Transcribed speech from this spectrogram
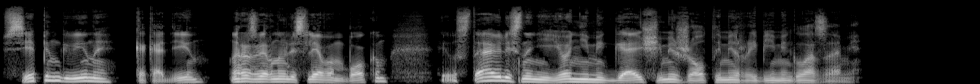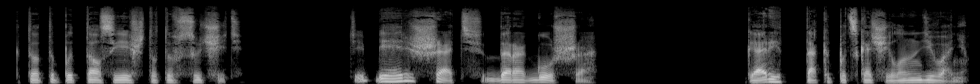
Все пингвины, как один, развернулись левым боком и уставились на нее немигающими желтыми рыбьими глазами. Кто-то пытался ей что-то всучить. «Тебе решать, дорогуша». Гарри так и подскочила на диване.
